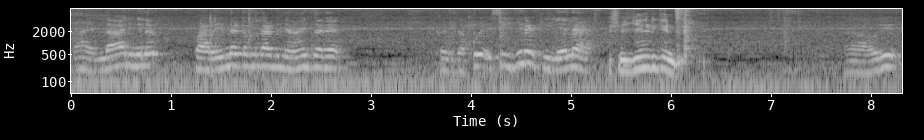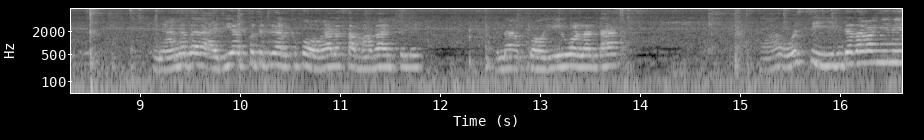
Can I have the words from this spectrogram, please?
ആ എല്ലാരും ഇങ്ങനെ പറയുന്ന കേട്ടതിലാണ് ഞാൻ ഇതുവരെ കണ്ടത്. അപ്പൊ ഷിജിനെടുക്കില്ലേ അല്ലേ? ശരിയിരിക്കുന്നുണ്ട് ആ, ഒരു ഞാനത് അരി അടുപ്പത്തിട്ട് എനിക്ക് പോകാനുള്ള സമാധാനത്തിൽ എന്നാ പുകയും കൊള്ളണ്ട. ആ ഓ സ്റ്റീലിന്റെതാ വാങ്ങിനെ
